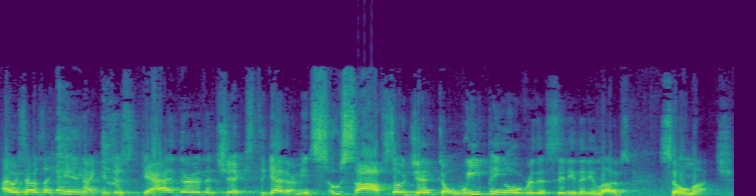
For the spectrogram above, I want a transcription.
I wish I was a hen. I could just gather the chicks together. I mean, so soft, so gentle, weeping over this city that he loves so much,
